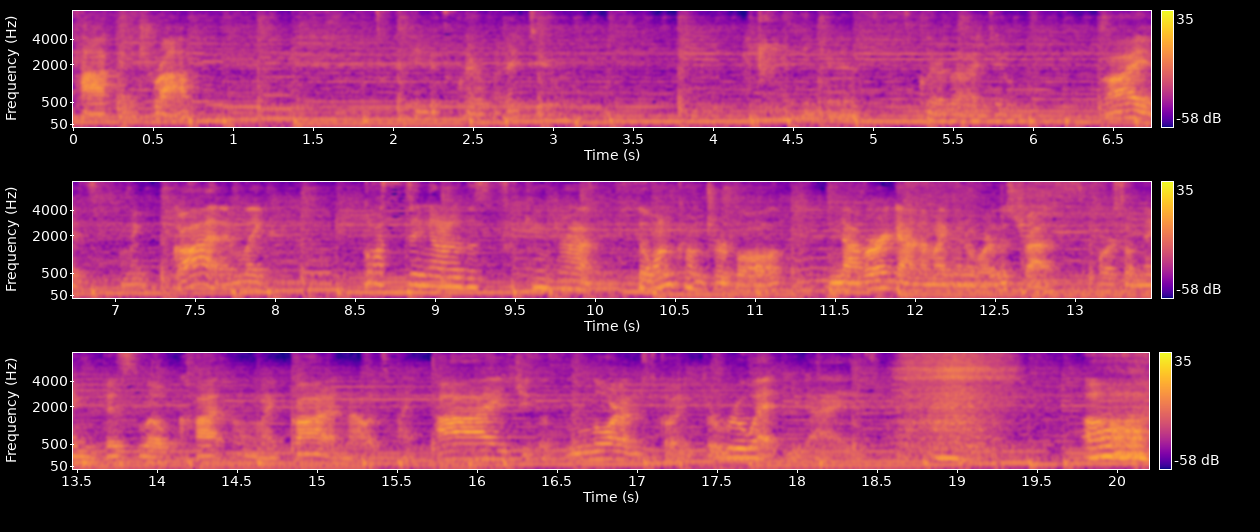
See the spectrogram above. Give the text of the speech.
pack, and trap? I think it's clear that I do. I think it is. It's clear that I do. Guys, oh my god, I'm like busting out of this freaking dress. So uncomfortable. Never again am I gonna wear this dress or something this low cut. Oh my god, and now it's my eye. Jesus Lord, I'm just going through it, you guys. Ugh.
